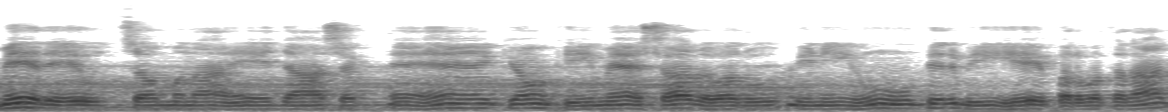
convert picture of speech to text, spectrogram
मेरे उत्सव मनाए जा सकते हैं, क्योंकि मैं सर्वरूपिणी हूँ, फिर भी हे पर्वतराज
